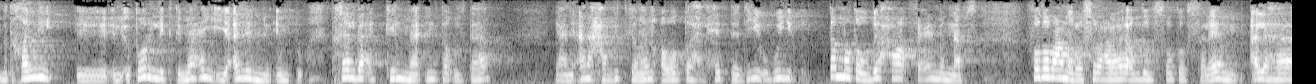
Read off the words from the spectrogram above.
بتخلي آه، الإطار الاجتماعي يقلل من قيمته. تخيل بقى الكلمة أنت قلتها. يعني أنا حبيت كمان أوضح الحتة دي وتم توضيحها في علم النفس. فطبعا الرسول عليه أفضل الصلاة والسلام قالها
